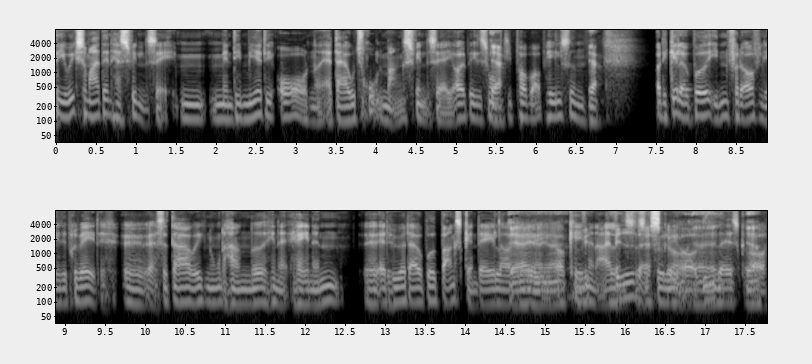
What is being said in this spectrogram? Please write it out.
det er jo ikke så meget den her svindelsag, men det er mere det overordnede, at der er utrolig mange svindelsager i øjeblikket, som ja. de popper op hele tiden. Ja. Og det gælder jo både inden for det offentlige og det private. Øh, altså, der er jo ikke nogen, der har noget at have hinanden øh, at høre. Der er jo både bankskandaler ja, ja, ja. Øh, og Cayman Islands selvfølgelig, og ja, hvidvask, ja. og,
